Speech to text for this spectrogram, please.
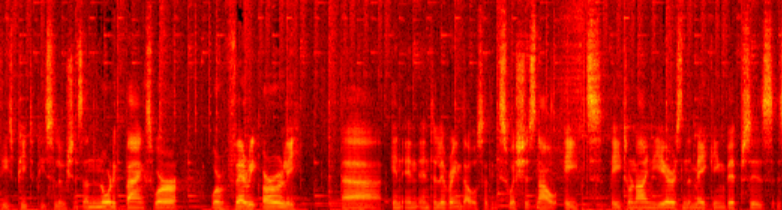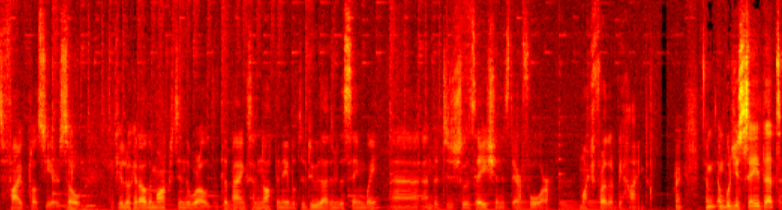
these P2P solutions. And the Nordic banks were, were very early uh, in, in, in, delivering those. I think Swish is now eight, eight or nine years in the making. Vipps is, is five plus years. So mm-hmm. if you look at other markets in the world, the banks have not been able to do that in the same way, uh, and the digitalization is therefore much further behind. Right. And, and, would you say that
